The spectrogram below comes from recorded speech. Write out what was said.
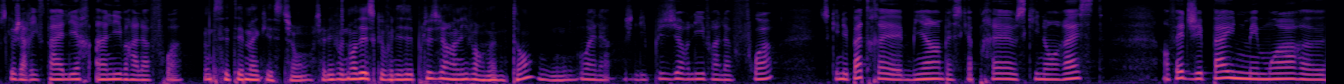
parce que j'arrive pas à lire un livre à la fois. C'était ma question. J'allais vous demander est-ce que vous lisez plusieurs livres en même temps ou- Voilà, je lis plusieurs livres à la fois, ce qui n'est pas très bien parce qu'après, euh, ce qu'il en reste, en fait, j'ai pas une mémoire. euh,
